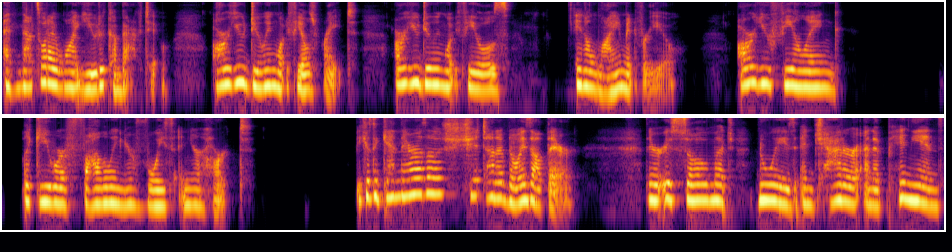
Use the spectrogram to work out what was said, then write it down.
And that's what I want you to come back to. Are you doing what feels right? Are you doing what feels in alignment for you? Are you feeling like you are following your voice and your heart. Because again, there is a shit ton of noise out there. There is so much noise and chatter and opinions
